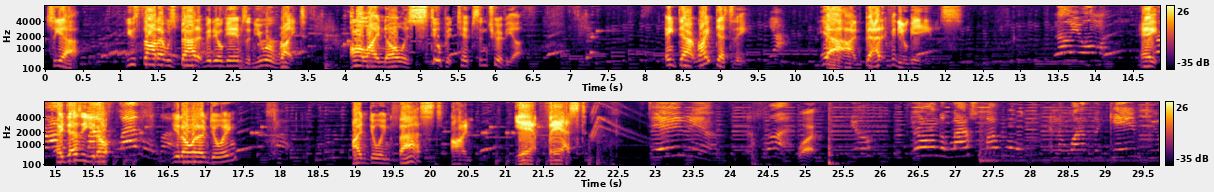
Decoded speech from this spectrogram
So yeah, you thought I was bad at video games and you were right. All I know is stupid tips and trivia. Ain't that right, Destiny? Yeah. Yeah, I'm bad at video games. No, you almost. Hey, hey Desi, you know, level, you know what I'm doing? I'm doing fast. I'm, yeah, fast. Damien, guess what? What? You, you're on the last level in one of the games. You,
